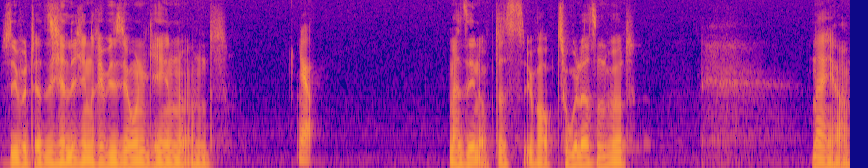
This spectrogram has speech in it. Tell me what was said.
sie wird ja sicherlich in Revision gehen und Ja. mal sehen, ob das überhaupt zugelassen wird. Naja.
